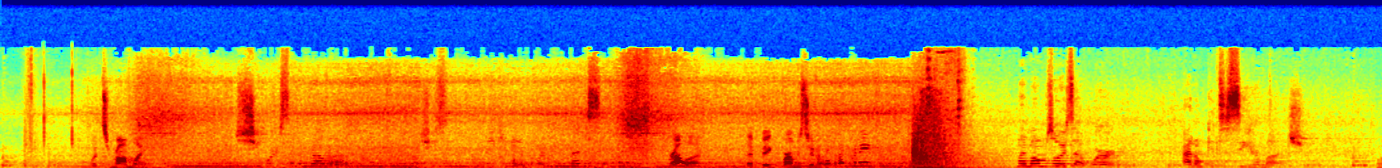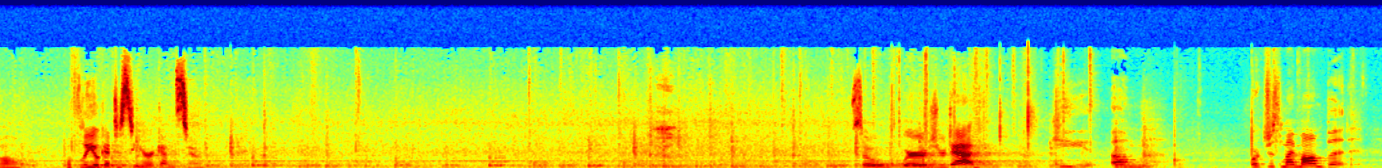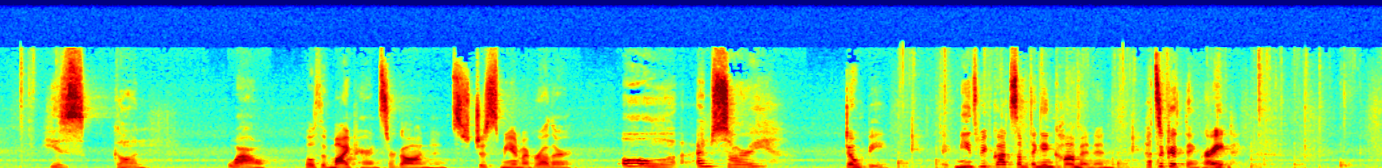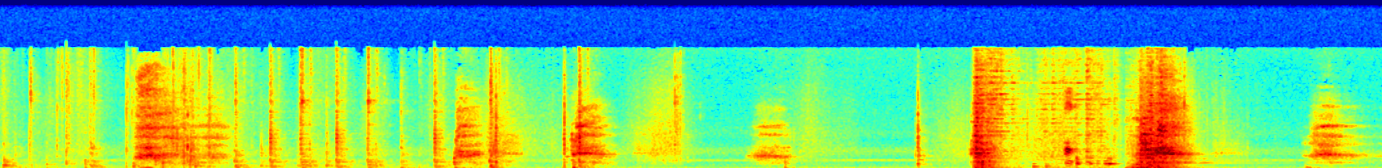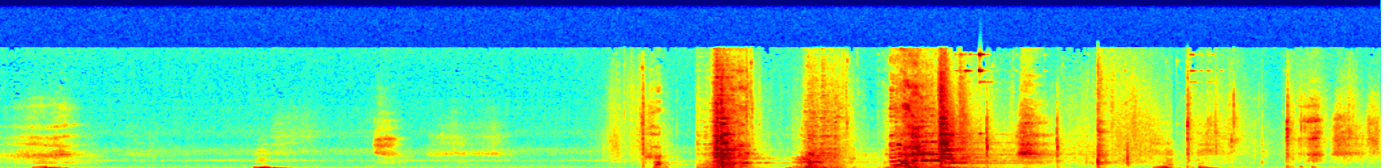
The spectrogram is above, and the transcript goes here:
what's your mom like? She works at Umbrella. She's making an important medicine. Umbrella? That big pharmaceutical company? My mom's always at work. I don't get to see her much. Well, hopefully you'll get to see her again soon. So, where's your dad? He, um, worked with my mom, but he's gone. Wow. Both of my parents are gone. It's just me and my brother. Oh, I'm sorry. Don't be. It means we've got something in common, and that's a good thing, right?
